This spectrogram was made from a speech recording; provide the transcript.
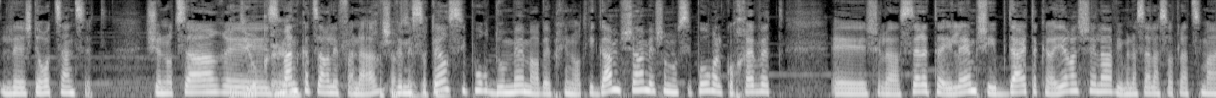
לשדרות סאנסט. שנוצר בדיוק, זמן uh, קצר לפניו, ומספר כן. סיפור דומה מהרבה בחינות, כי גם שם יש לנו סיפור על כוכבת אה, של הסרט האילם, שאיבדה את הקריירה שלה, והיא מנסה לעשות לעצמה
